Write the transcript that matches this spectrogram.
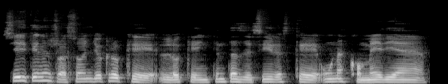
Sí, tienes razón. Yo creo que lo que intentas decir es que una comedia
